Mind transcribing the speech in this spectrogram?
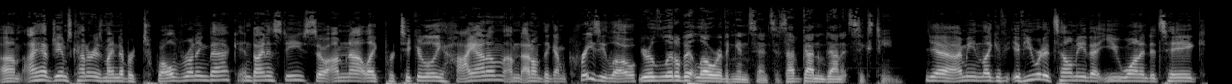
um, I have James Conner as my number 12 running back in Dynasty. So I'm not like particularly high on him. I'm, I don't think I'm crazy low. You're a little bit lower than consensus. I've got him down at 16. Yeah, I mean, like if if you were to tell me that you wanted to take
